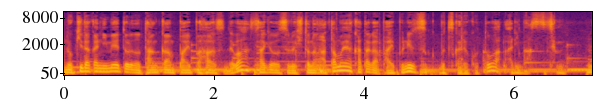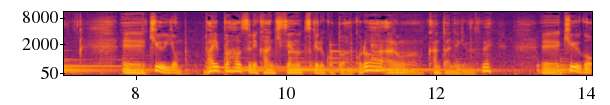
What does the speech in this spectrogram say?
軒高2メートルの単管パイプハウスでは作業する人の頭や肩がパイプにぶつかることはありません、えー、94パイプハウスに換気扇をつけることはこれはあの簡単にできますね。えー、95、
